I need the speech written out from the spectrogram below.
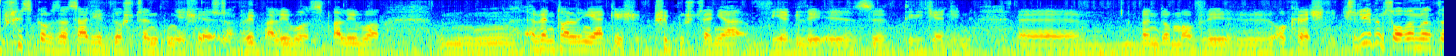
wszystko w zasadzie doszczętnie się wypaliło, spaliło. Mm, Ewentualnie jakieś przypuszczenia biegli y, z tych dziedzin będą mogli e, określić. Czyli jednym słowem, te,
